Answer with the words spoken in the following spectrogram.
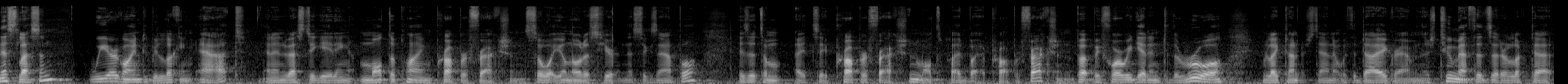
this lesson, we are going to be looking at and investigating multiplying proper fractions. So what you'll notice here in this example is it's a, it's a proper fraction multiplied by a proper fraction. But before we get into the rule, we'd like to understand it with a diagram. And there's two methods that are looked at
